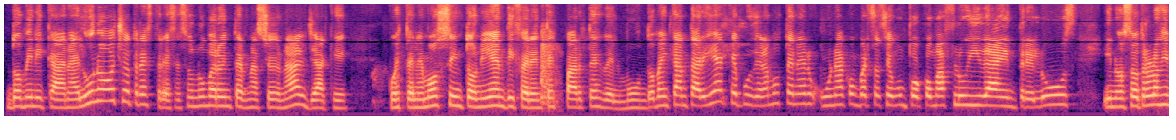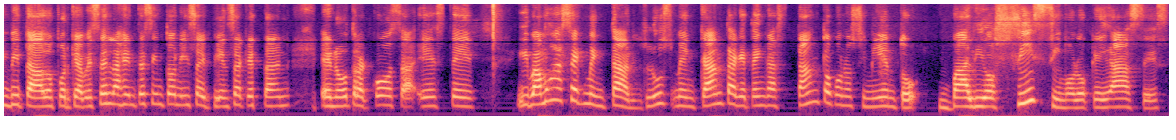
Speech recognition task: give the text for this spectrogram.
Dominicana. El 1833 es un número internacional ya que pues tenemos sintonía en diferentes partes del mundo. Me encantaría que pudiéramos tener una conversación un poco más fluida entre Luz y nosotros los invitados, porque a veces la gente sintoniza y piensa que están en otra cosa. Este, y vamos a segmentar. Luz, me encanta que tengas tanto conocimiento, valiosísimo lo que haces,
